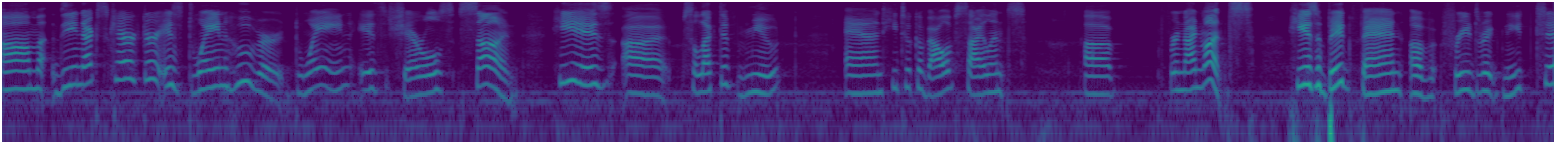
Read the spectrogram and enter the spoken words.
Um, the next character is Dwayne Hoover. Dwayne is Cheryl's son. He is uh, selective mute, and he took a vow of silence uh, for nine months. He is a big fan of Friedrich Nietzsche,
